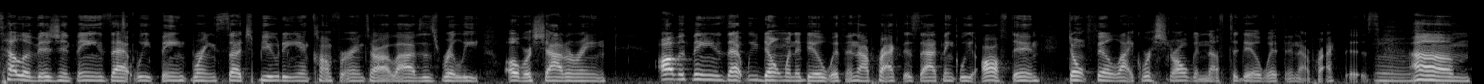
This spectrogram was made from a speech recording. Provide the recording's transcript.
television, things that we think bring such beauty and comfort into our lives is really overshadowing all the things that we don't want to deal with in our practice that I think we often don't feel like we're strong enough to deal with in our practice. Mm. Um,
